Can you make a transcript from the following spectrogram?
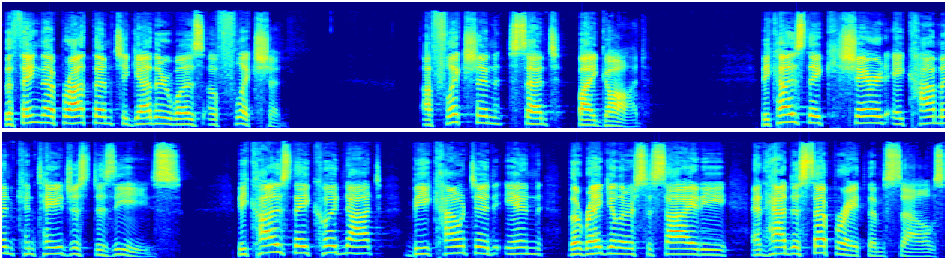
the thing that brought them together was affliction. Affliction sent by God. Because they shared a common contagious disease, because they could not be counted in the regular society and had to separate themselves,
